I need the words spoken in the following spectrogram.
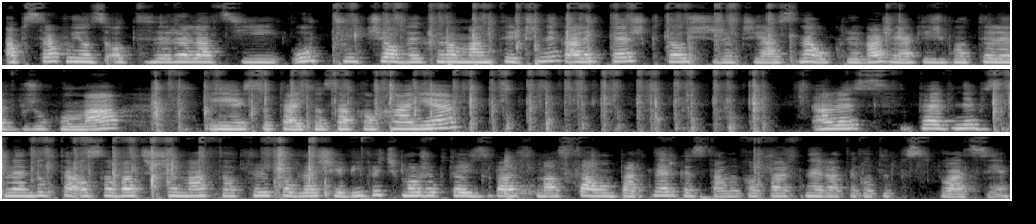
abstrahując od relacji uczuciowych, romantycznych, ale też ktoś, rzecz jasna, ukrywa, że jakieś motyle w brzuchu ma i jest tutaj to zakochanie. Ale z pewnych względów ta osoba trzyma to tylko dla siebie. Być może ktoś z Was ma stałą partnerkę, stałego partnera, tego typu sytuacje.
